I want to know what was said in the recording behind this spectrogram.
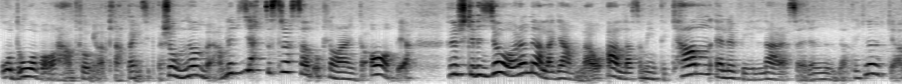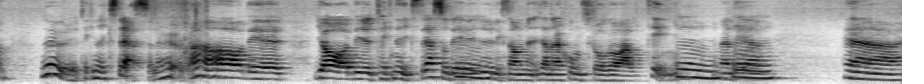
och då var han tvungen att knappa in sitt personnummer. Han blev jättestressad och klarar inte av det. Hur ska vi göra med alla gamla och alla som inte kan eller vill lära sig den nya tekniken? Nu är det ju teknikstress, eller hur? Va? Ja, det är, ja, det är ju teknikstress och det är ju liksom generationsfråga och allting. Men det, eh,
